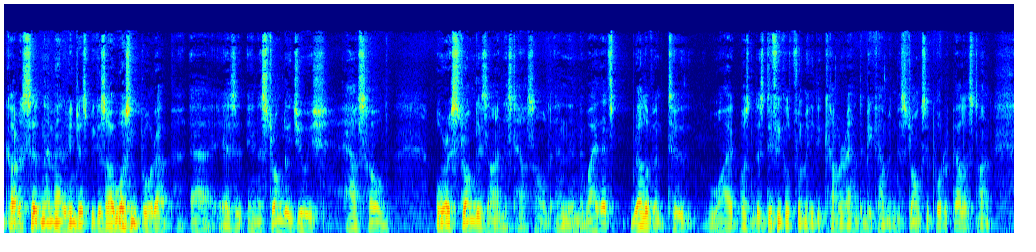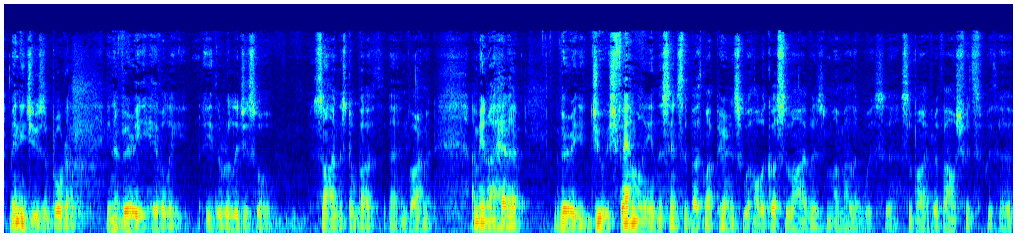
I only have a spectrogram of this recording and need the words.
got a certain amount of interest because I wasn't brought up uh, as in a strongly Jewish household or a strongly Zionist household, and in a way that's relevant to why it wasn't as difficult for me to come around to becoming a strong supporter of Palestine. Many Jews are brought up in a very heavily either religious or Zionist or both uh, environment. I mean, I had a very Jewish family in the sense that both my parents were Holocaust survivors. My mother was a survivor of Auschwitz with her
